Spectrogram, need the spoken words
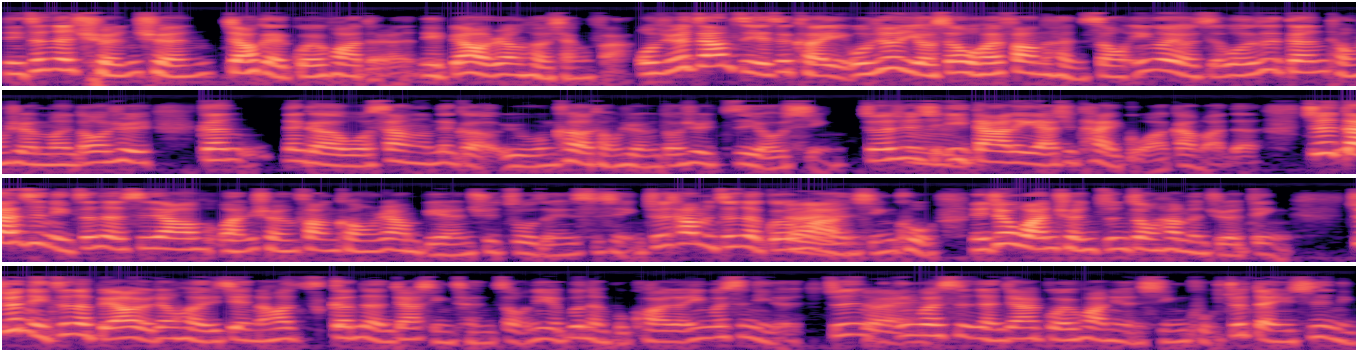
你真的全权交给规划的人，你不要有任何想法。我觉得这样子也是可以。我觉得有时候我会放的很松，因为有时我是跟同学们都去跟那个我上那个语文课的同学们都去自由行，就是去意大利啊、去泰国啊干嘛的。就是但是你真的是要完全放空，让别人去做这件事。就是他们真的规划很辛苦，你就完全尊重他们决定。就是你真的不要有任何意见，然后跟着人家行程走，你也不能不快乐，因为是你的，就是因为是人家规划，你很辛苦，就等于是你。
